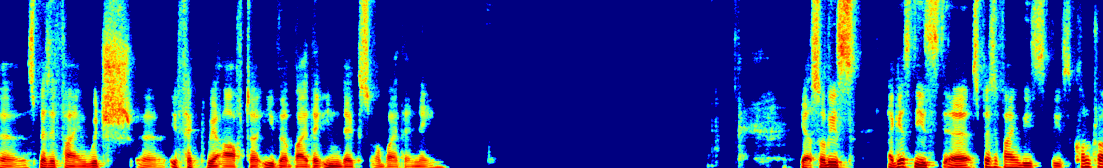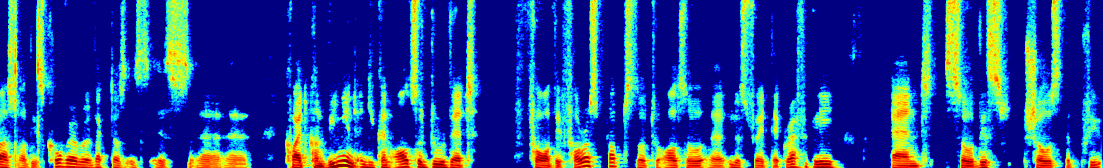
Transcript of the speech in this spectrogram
uh, specifying which uh, effect we're after, either by the index or by the name. Yeah, so this, I guess these uh, specifying these these contrast or these covariable vectors is is uh, uh, quite convenient, and you can also do that for the forest plot. So to also uh, illustrate that graphically, and so this shows the pre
